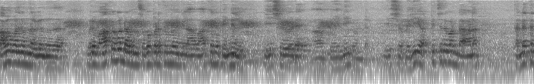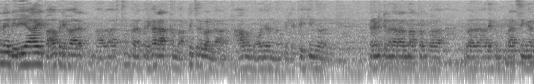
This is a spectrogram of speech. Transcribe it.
പാവമോചനം നൽകുന്നത്. ഒരു വാക്കുകൊണ്ട് അവിടുന്ന് സുഖപ്പെടുത്തുന്നുവെങ്കിൽ ആ വാക്കിന് പിന്നിൽ ഈശോയുടെ ആ ബലി ഉണ്ട്. ഈശോ ബലി അർപ്പിച്ചത് കൊണ്ടാണ് തന്നെ തന്നെ ബലിയായി പാവപരിഹാരം പരിഹാരാർത്ഥം അർപ്പിച്ചത് കൊണ്ടാണ് പാവമോചനം നമുക്ക് ലഭിക്കുന്നത്. പെരണിറ്റ് മാർപ്പം അദ്ദേഹം പ്രാസിംഗർ സിംഗർ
